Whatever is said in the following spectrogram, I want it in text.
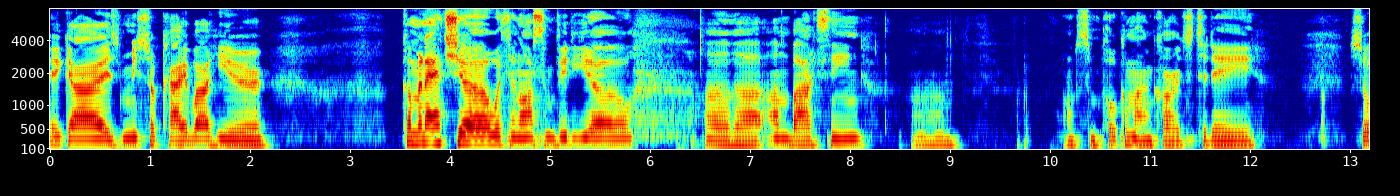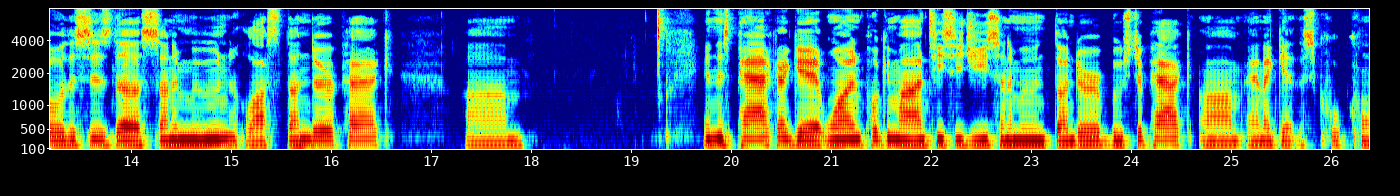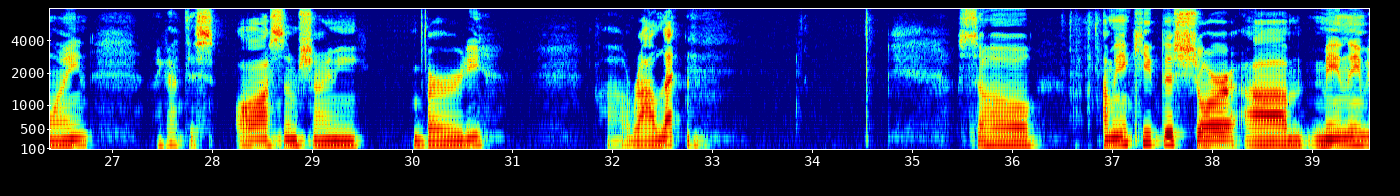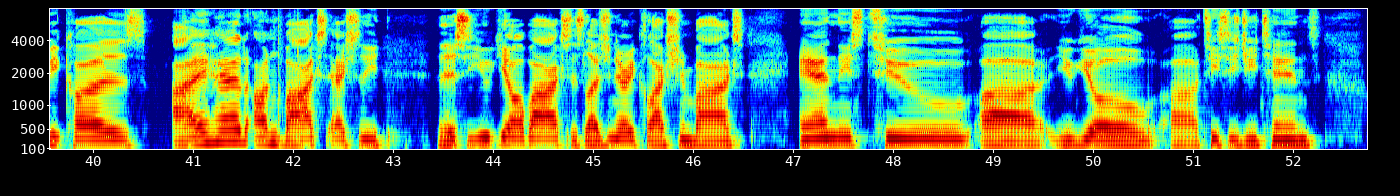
Hey guys, Miso Kiba here, coming at you with an awesome video of uh, unboxing um, of some Pokemon cards today. So this is the Sun and Moon Lost Thunder pack. Um, in this pack, I get one Pokemon TCG Sun and Moon Thunder booster pack, um, and I get this cool coin. I got this awesome shiny birdie, uh, Rowlet. So I'm gonna keep this short, um, mainly because I had unboxed actually this Yu-Gi-Oh box, this Legendary Collection box, and these two uh, Yu-Gi-Oh uh, TCG tins.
